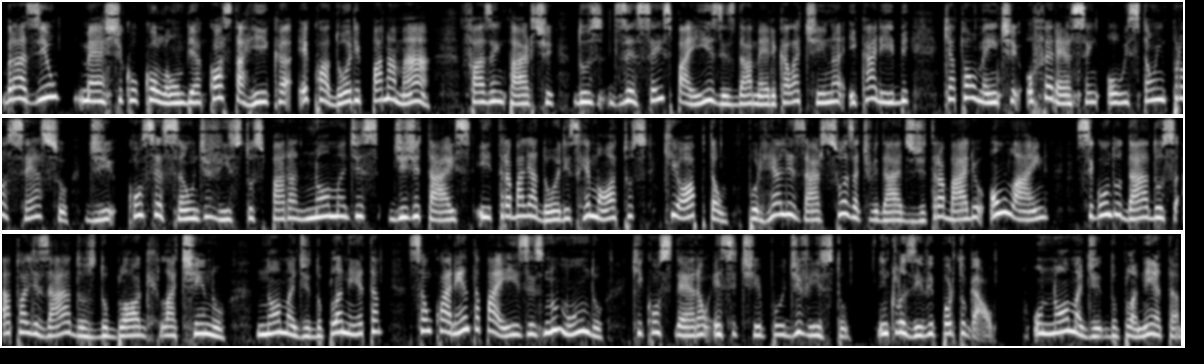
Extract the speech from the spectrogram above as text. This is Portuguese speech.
Brasil, México, Colômbia, Costa Rica, Equador e Panamá fazem parte dos 16 países da América Latina e Caribe que atualmente oferecem ou estão em processo de concessão de vistos para nômades digitais e trabalhadores remotos que optam por realizar suas atividades de trabalho online, segundo dados atualizados do blog latino Nômade do Planeta, são 40 países no mundo que consideram esse tipo de visto, inclusive Portugal. O Nômade do Planeta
